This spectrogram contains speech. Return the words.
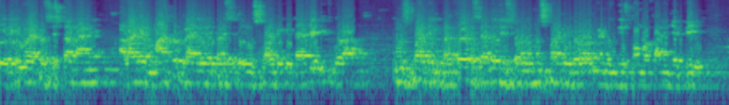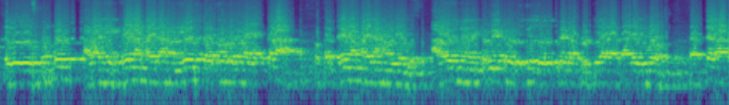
ఈ రెయిన్ వాటర్ సిస్టమ్ కానీ అలాగే మాస్టర్ ప్లాన్ పరిస్థితి మున్సిపాలిటీకి అన్నిటికీ కూడా మున్సిపాలిటీకి ప్రత్యేక శ్రద్ధ తీసుకోవడం మున్సిపాలిటీ డెవలప్మెంట్ తీసుకోబోతానని చెప్పి తెలియజేసుకుంటూ అలాగే క్రీడా మైదానం నియోజకవర్గంలో కూడా ఎక్కడ ఒక క్రీడా మైదానం లేదు. ఆ రోజు మేము ఇంటర్మీడియట్ డిగ్రీ చదువుకునేటప్పుడు టీఆర్ కాలేజీలో పెద్ద ఆట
